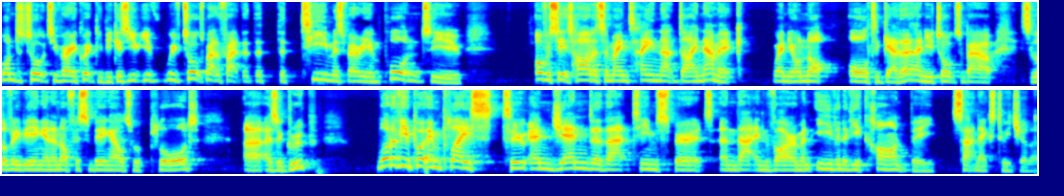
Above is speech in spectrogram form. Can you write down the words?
want to talk to you very quickly because you, we've talked about the fact that the, the team is very important to you. Obviously, it's harder to maintain that dynamic when you're not all together. And you talked about it's lovely being in an office and being able to applaud uh, as a group. What have you put in place to engender that team spirit and that environment, even if you can't be sat next to each other?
